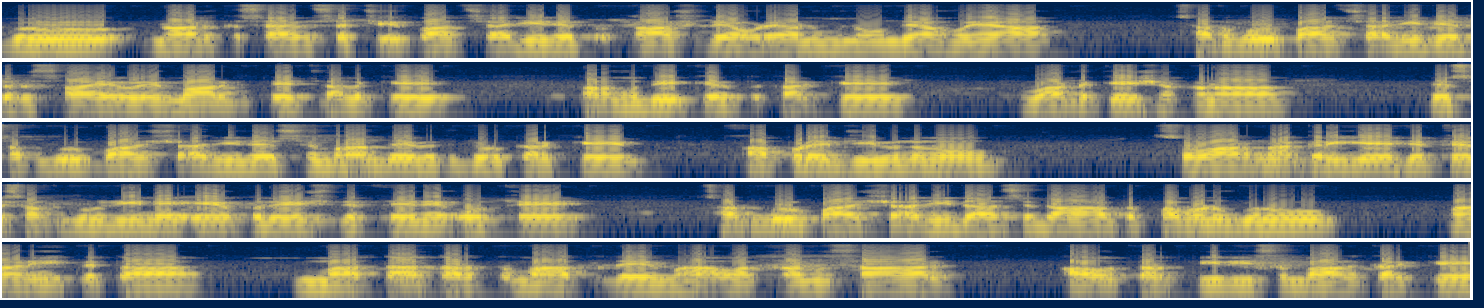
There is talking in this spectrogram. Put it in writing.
ਗੁਰੂ ਨਾਨਕ ਸਾਹਿਬ ਸੱਚੇ ਪਾਤਸ਼ਾਹ ਜੀ ਦੇ ਪ੍ਰਕਾਸ਼ ਦਿਹਾੜਿਆਂ ਨੂੰ ਮਨਾਉਂਦਿਆਂ ਹੋਇਆਂ ਸਤਿਗੁਰੂ ਪਾਤਸ਼ਾਹ ਜੀ ਦੇ ਦਰਸਾਏ ਹੋਏ ਮਾਰਗ ਤੇ ਚੱਲ ਕੇ ਧਰਮ ਦੀ ਕਿਰਤ ਕਰਕੇ ਵੰਡ ਕੇ ਛਕਣਾ ਤੇ ਸਤਿਗੁਰੂ ਪਾਤਸ਼ਾਹ ਜੀ ਦੇ ਸਿਮਰਨ ਦੇ ਵਿੱਚ ਜੁੜ ਕਰਕੇ ਆਪਣੇ ਜੀਵਨ ਨੂੰ ਸਵਾਰਨਾ ਕਰੀਏ। ਜਿੱਥੇ ਸਤਿਗੁਰੂ ਜੀ ਨੇ ਇਹ ਉਪਦੇਸ਼ ਦਿੱਤੇ ਨੇ, ਉੱਥੇ ਸਤਿਗੁਰੂ ਪਾਤਸ਼ਾਹ ਜੀ ਦਾ ਸਿਧਾਂਤ, ਪਵਨ ਗੁਰੂ ਪਾਣੀ ਪਿਤਾ, ਮਾਤਾ ਧਰਤ ਮਹਤ ਦੇ ਮਹਾਵਾਕਾਂ ਅਨੁਸਾਰ, ਆਓ ਧਰਤੀ ਦੀ ਸੰਭਾਲ ਕਰਕੇ,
